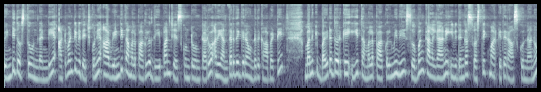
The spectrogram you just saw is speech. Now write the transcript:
వెండిది వస్తూ ఉందండి అటువంటివి తెచ్చుకొని ఆ వెండి తమలపాకులో దీపాన్ని చేసుకుంటూ ఉంటారు. అది అందరి దగ్గర ఉండదు కాబట్టి మనకి బయట దొరికే ఈ తమలపాకుల మీద శుభం అని ఈ విధంగా స్వస్తిక్ మార్క్ అయితే రాసుకున్నాను.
